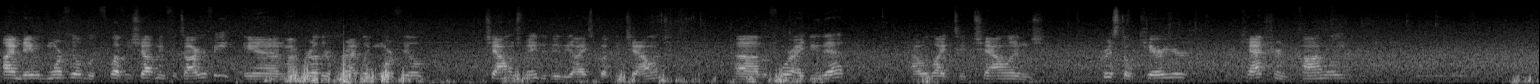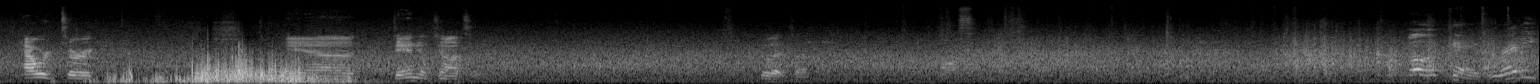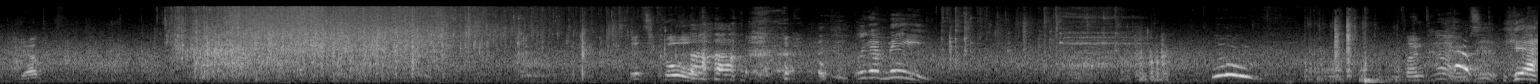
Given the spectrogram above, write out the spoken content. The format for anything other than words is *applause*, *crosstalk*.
I'm David Morefield with Fluffyshotme Photography, and my brother Bradley Morefield challenged me to do the Ice Bucket Challenge. Uh, before I do that, I would like to challenge Crystal Carrier, Katrin Conley, Howard Turk, and Daniel Johnson. Go ahead, son. Okay, you ready? Yep. It's cold. *laughs* Look at me. Woo! Fun times. *laughs* Yeah.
